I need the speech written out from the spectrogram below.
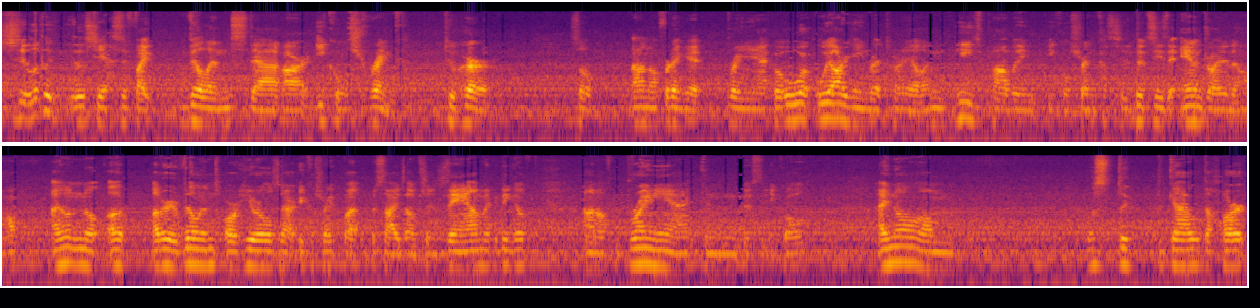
she looks like she has to fight villains that are equal strength to her. So I don't know if we're gonna get Brainiac, but we are getting Red Tornado, and he's probably equal strength because he's an android and all. I don't know uh, other villains or heroes that are equal strength, but besides um, Shazam, I can think of. I don't know if Brainiac can, is equal. I know, um, what's the, the guy with the heart?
